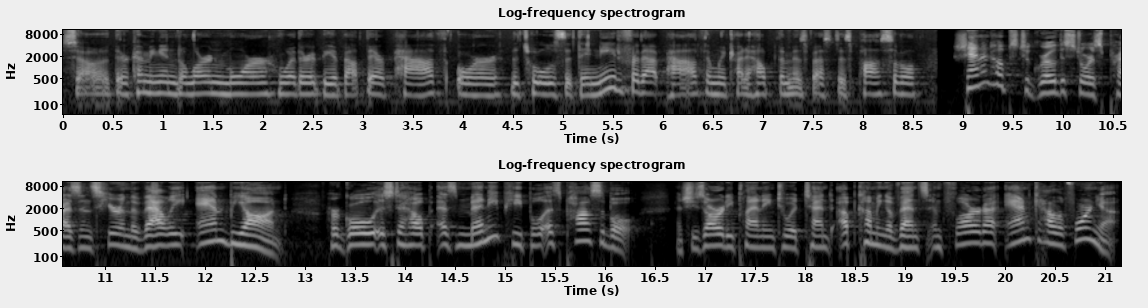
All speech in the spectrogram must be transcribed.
So they're coming in to learn more, whether it be about their path or the tools that they need for that path, and we try to help them as best as possible. Shannon hopes to grow the store's presence here in the Valley and beyond. Her goal is to help as many people as possible, and she's already planning to attend upcoming events in Florida and California,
